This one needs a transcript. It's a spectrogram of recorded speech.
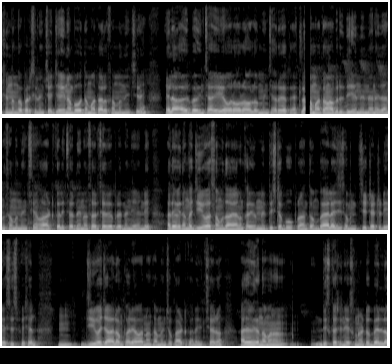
క్షుణ్ణంగా పరిశీలించే జైన బౌద్ధ మతాలకు సంబంధించి ఎలా ఆవిర్భవించాయి ఎవరెవరు అవలంబించారు ఎట్లా మతం అభివృద్ధి చెందింది అనే దానికి సంబంధించి ఒక ఆర్టికల్ ఇచ్చారు. దీన్ని ఒకసారి చదివే ప్రయత్నం చేయండి. అదేవిధంగా జీవ సముదాయాలను కలిగిన నిర్దిష్ట భూప్రాంతం బయాలజీ సంబంధించి టెట్ డిఎస్సి స్పెషల్ జీవజాలం పర్యావరణం సంబంధించి ఒక ఆర్టికల్ ఇచ్చారు. అదేవిధంగా మనం డిస్కషన్ చేసుకున్నట్టు బెల్లో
